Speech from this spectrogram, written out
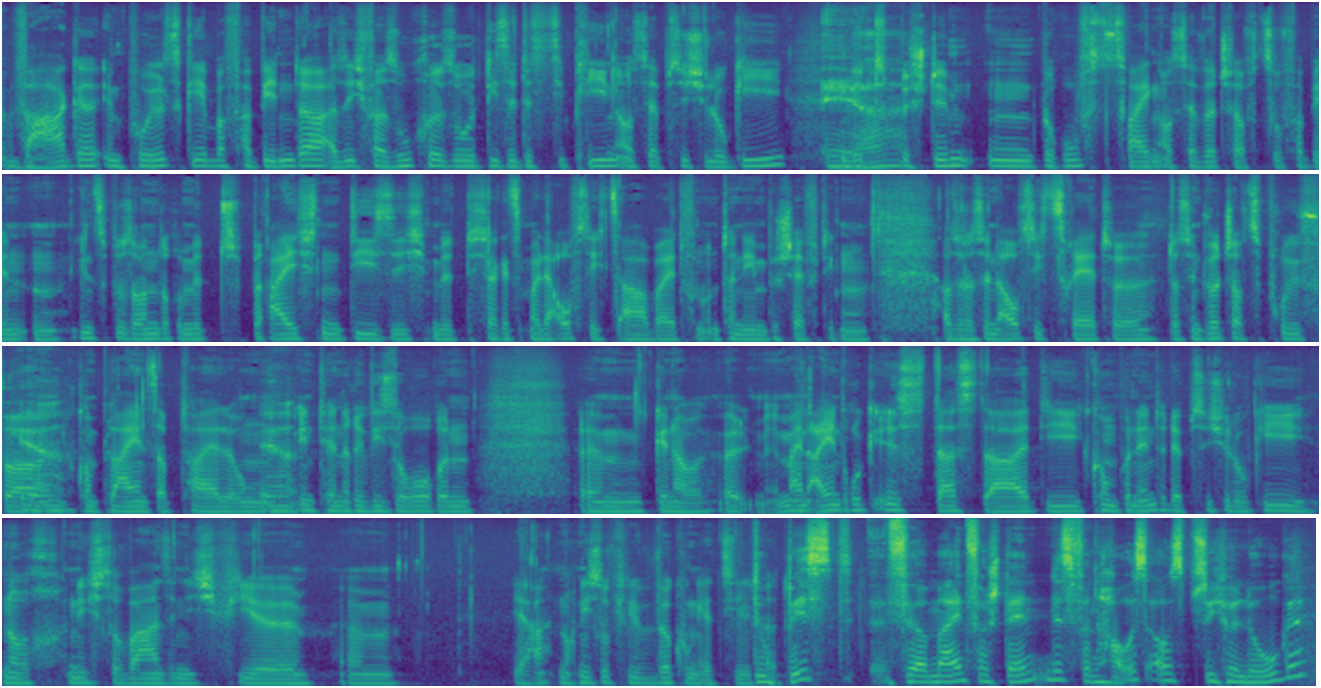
vage Impulsgeber, Verbinder. Also ich versuche so diese Disziplin aus der Psychologie ja. mit bestimmten Berufszweigen aus der Wirtschaft zu verbinden. Insbesondere mit Bereichen, die sich mit, ich sage jetzt mal, der Aufsichtsarbeit von Unternehmen beschäftigen. Also das sind Aufsichtsräte, das sind Wirtschaftsprüfer, ja. Compliance-Abteilungen, ja. interne Revisoren. Ähm, genau, weil mein Eindruck ist, dass da die Komponente der Psychologie noch nicht so wahnsinnig viel ähm, ja, noch nicht so viel Wirkung erzielt du hat. Du bist für mein Verständnis von Haus aus Psychologe?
